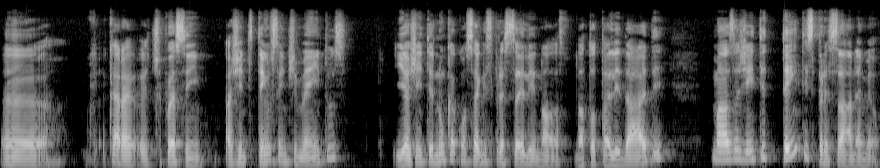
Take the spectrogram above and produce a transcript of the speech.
Uh, cara, tipo assim, a gente tem os sentimentos e a gente nunca consegue expressar ele na, na totalidade, mas a gente tenta expressar, né, meu?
